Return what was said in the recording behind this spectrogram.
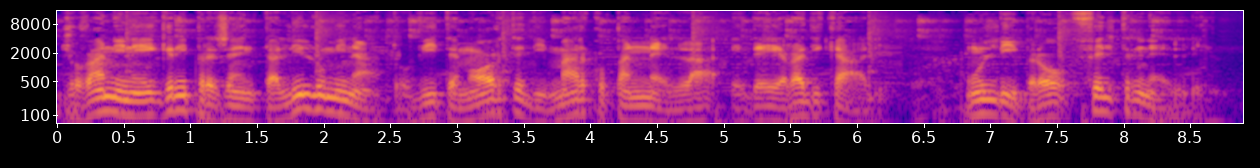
Giovanni Negri presenta L'illuminato, vita e morte di Marco Pannella e dei radicali, un libro Feltrinelli.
